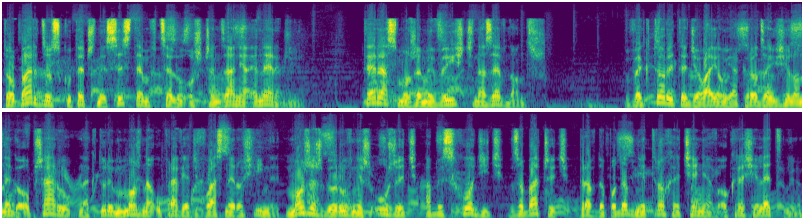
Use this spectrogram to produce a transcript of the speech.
To bardzo skuteczny system w celu oszczędzania energii. Teraz możemy wyjść na zewnątrz. Wektory te działają jak rodzaj zielonego obszaru, na którym można uprawiać własne rośliny. Możesz go również użyć, aby schłodzić, zobaczyć, prawdopodobnie trochę cienia w okresie letnim.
